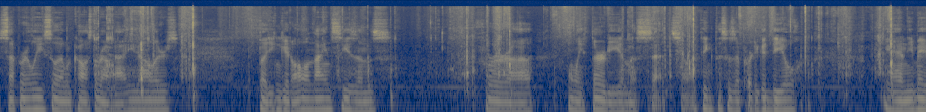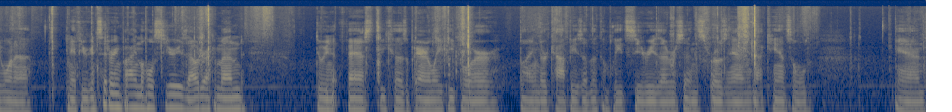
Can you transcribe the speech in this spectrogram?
separately, so that would cost around $90. But you can get all nine seasons for uh, only 30 in this set, so I think this is a pretty good deal. And you may want to, and if you're considering buying the whole series, I would recommend doing it fast because apparently people are buying their copies of the complete series ever since Roseanne got canceled. And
